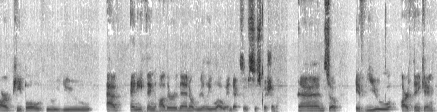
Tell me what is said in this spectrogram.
are people who you have anything other than a really low index of suspicion. And so if you are thinking,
